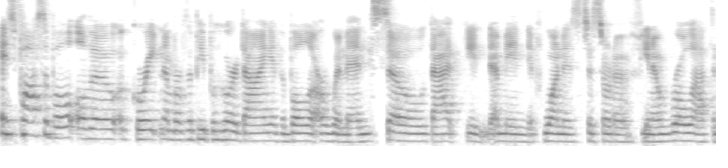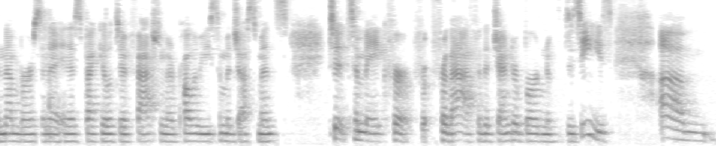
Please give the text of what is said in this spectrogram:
It's possible, although a great number of the people who are dying of Ebola are women. So that, I mean, if one is to sort of, you know, roll out the numbers in a, in a speculative fashion, there'd probably be some adjustments to, to make for, for, for, that, for the gender burden of the disease. Um,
